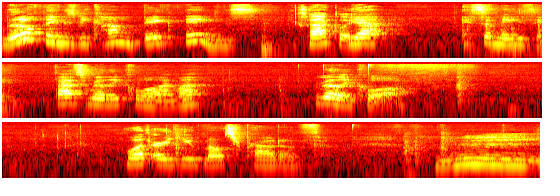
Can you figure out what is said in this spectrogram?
Little things become big things. Exactly. Yeah. It's amazing. That's really cool, Emma. Really cool. What are you most proud of? Hmm.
